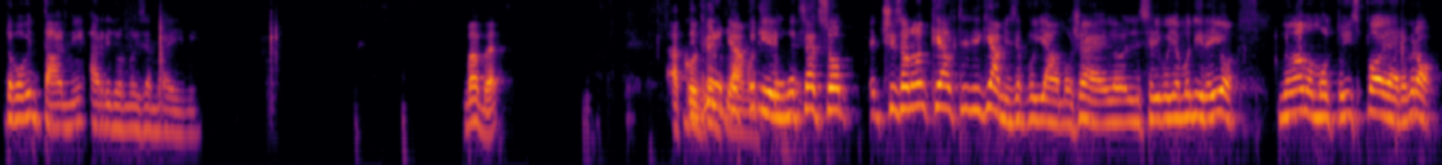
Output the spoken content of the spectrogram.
dopo vent'anni al ritorno di Sam Raimi. Vabbè. Accontentiamoci. dire, nel senso ci sono anche altri richiami se vogliamo cioè se li vogliamo dire. Io non amo molto gli spoiler, però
